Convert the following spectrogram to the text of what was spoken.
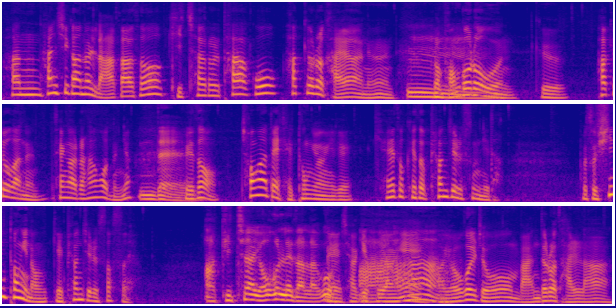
한, 한 시간을 나가서 기차를 타고 학교를 가야 하는 음. 그런 번거로운 그 학교 가는 생활을 하거든요. 네. 그래서 청와대 대통령에게 계속해서 편지를 씁니다. 그래서 쉰통이 넘게 편지를 썼어요. 아 기차 역을 내달라고? 네, 자기 아. 고향에 어, 역을 좀 만들어 달라.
